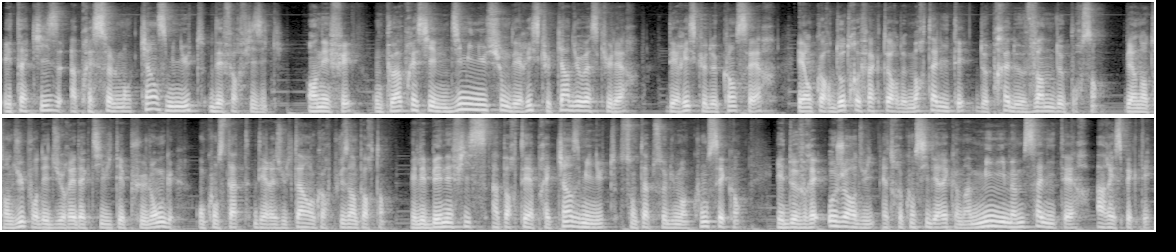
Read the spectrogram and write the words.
est acquise après seulement 15 minutes d'effort physique. En effet, on peut apprécier une diminution des risques cardiovasculaires, des risques de cancer et encore d'autres facteurs de mortalité de près de 22%. Bien entendu, pour des durées d'activité plus longues, on constate des résultats encore plus importants. Mais les bénéfices apportés après 15 minutes sont absolument conséquents et devraient aujourd'hui être considérés comme un minimum sanitaire à respecter.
